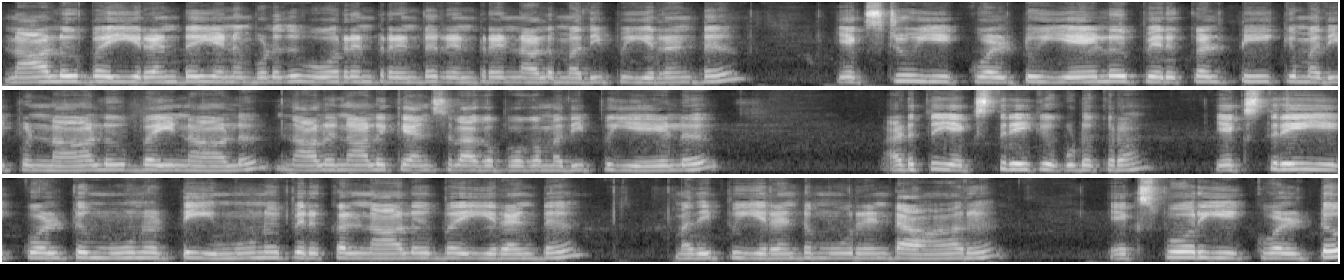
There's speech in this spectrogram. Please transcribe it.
நாலு பை இரண்டு எனும் பொழுது ஓ ரெண்டு ரெண்டு ரெண்டு ரெண்டு நாலு மதிப்பு இரண்டு. எக்ஸ் டூ ஈக்குவல் டு ஏழு பெருக்கல் டீக்கு மதிப்பு நாலு பை நாலு. நாலு நாலு கேன்சல் ஆக போக மதிப்பு ஏழு. அடுத்து எக்ஸ் த்ரீக்கு கொடுக்குறோம். எக்ஸ் த்ரீ ஈக்குவல் டு மூணு டி மூணு பெருக்கல் நாலு பை இரண்டு. மதிப்பு இரண்டு மூ ரெண்டு ஆறு. X four equal to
